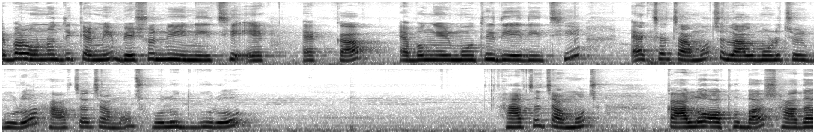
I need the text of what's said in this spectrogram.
এবার অন্যদিকে আমি বেসন নিয়ে নিয়েছি এক এক কাপ এবং এর মধ্যে দিয়ে দিচ্ছি এক চা চামচ লাল মরিচের গুঁড়ো, হাফ চা চামচ হলুদ গুঁড়ো, হাফ চা চামচ কালো অথবা সাদা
